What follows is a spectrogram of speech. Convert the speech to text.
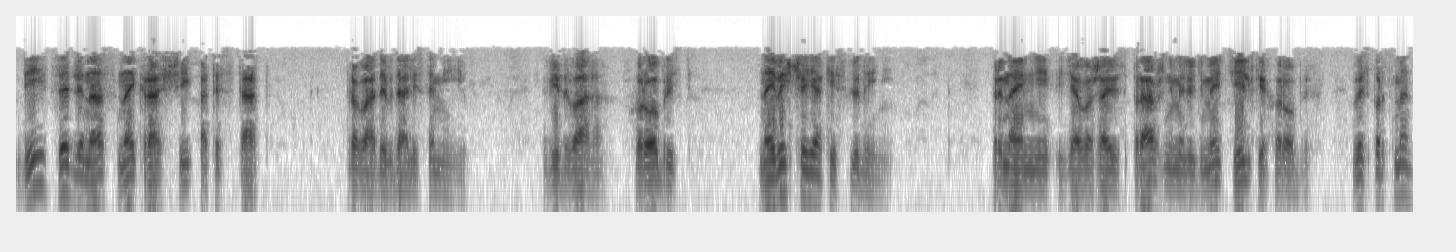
Бій це для нас найкращий атестат, провадив далі Саміїв. Відвага, хоробрість найвища якість людині. Принаймні, я вважаю справжніми людьми тільки хоробрих. Ви спортсмен?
